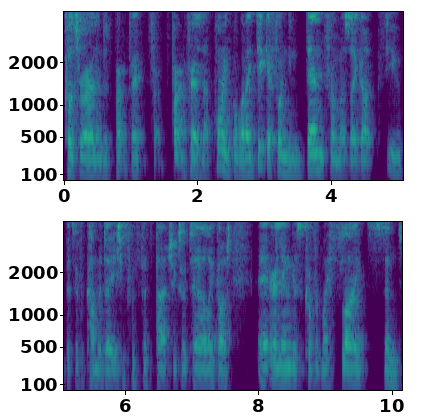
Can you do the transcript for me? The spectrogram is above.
Culture Ireland or Department of Department of Affairs at that point, but what I did get funding then from was I got a few bits of accommodation from Fitzpatrick's Hotel. I got uh, Aer Lingus covered my flights, and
